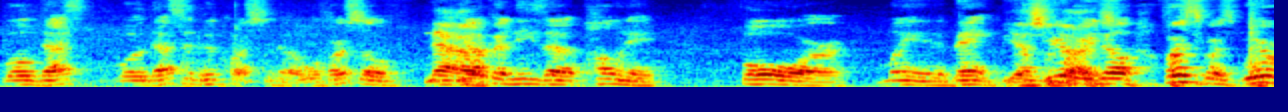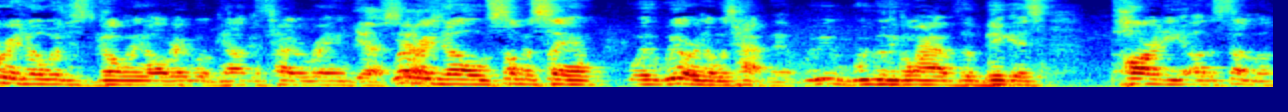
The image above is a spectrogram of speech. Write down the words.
Well, that's well, that's a good question though. Well, first off, Now- Bianca needs an opponent for Money in the Bank. Yes, we already does. know. First, of first, we already know where this is going already with Bianca's title reign. Yes, we already yes. know. Someone saying we, we already know what's happening. We we really gonna have the biggest party of the summer.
